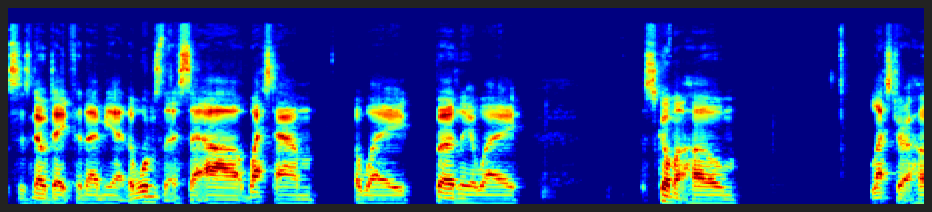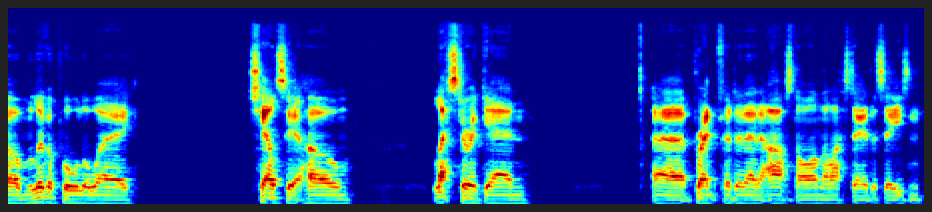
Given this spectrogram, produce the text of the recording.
so there's no date for them yet. The ones that are set are West Ham away, Burnley away, Scum at home, Leicester at home, Liverpool away, Chelsea at home, Leicester again, uh, Brentford, and then Arsenal on the last day of the season.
